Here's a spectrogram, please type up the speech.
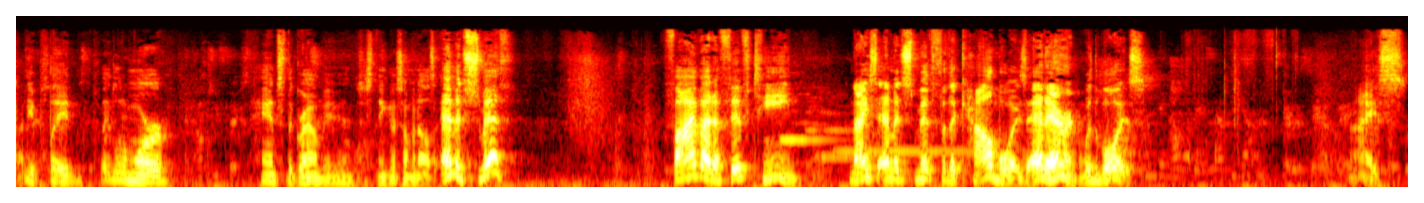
Thought he played played a little more hands to the ground. Maybe I'm just thinking of someone else. Emmitt Smith. Five out of 15. Nice Emmitt Smith for the Cowboys. Ed Aaron with the boys. Nice.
